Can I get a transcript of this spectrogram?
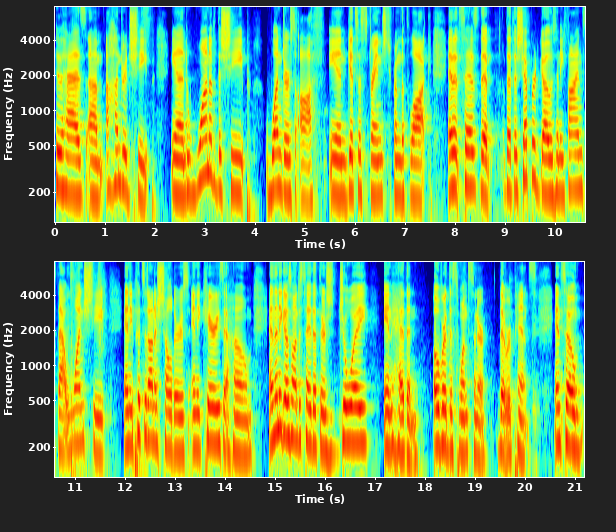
who has um, a um, hundred sheep, and one of the sheep wanders off and gets estranged from the flock. And it says that that the shepherd goes and he finds that one sheep and he puts it on his shoulders and he carries it home. And then he goes on to say that there's joy in heaven over this one sinner that repents. And so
